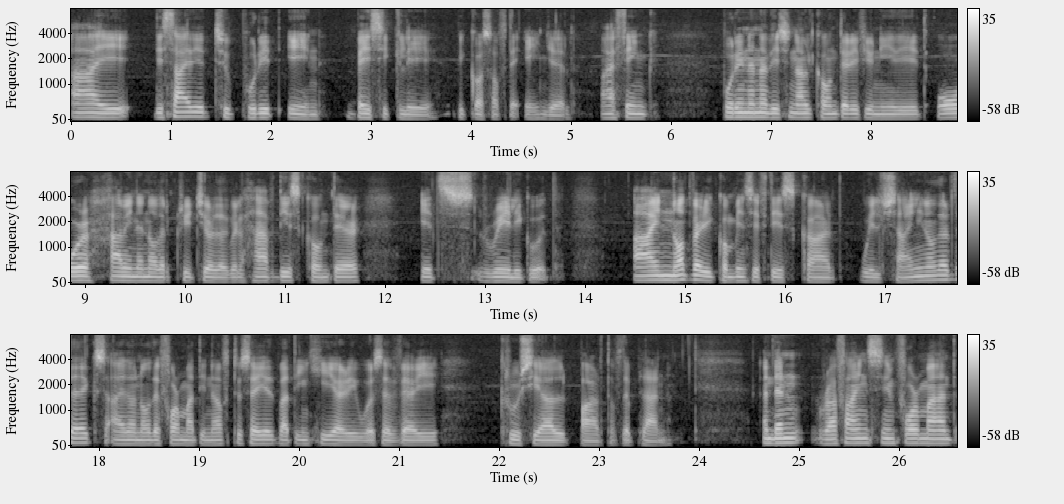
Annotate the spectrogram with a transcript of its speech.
I decided to put it in basically because of the Angel. I think putting an additional counter if you need it or having another creature that will have this counter, it's really good. I'm not very convinced if this card will shine in other decks. I don't know the format enough to say it, but in here it was a very crucial part of the plan. And then Raffine's Informant,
